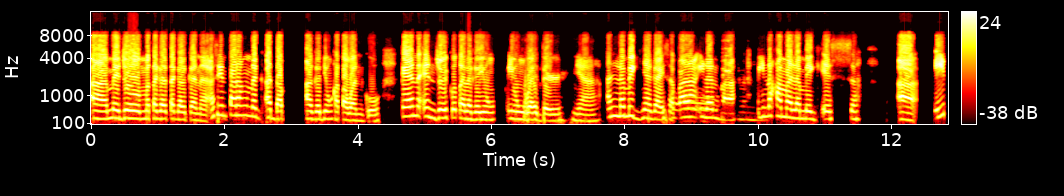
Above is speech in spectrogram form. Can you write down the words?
ah, medyo matagal-tagal ka na. As in parang nag-adapt agad yung katawan ko. Kaya na-enjoy ko talaga yung yung weather niya. Ang lamig niya, guys. ah. Parang ilan ba? Pinakamalamig is ah 8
